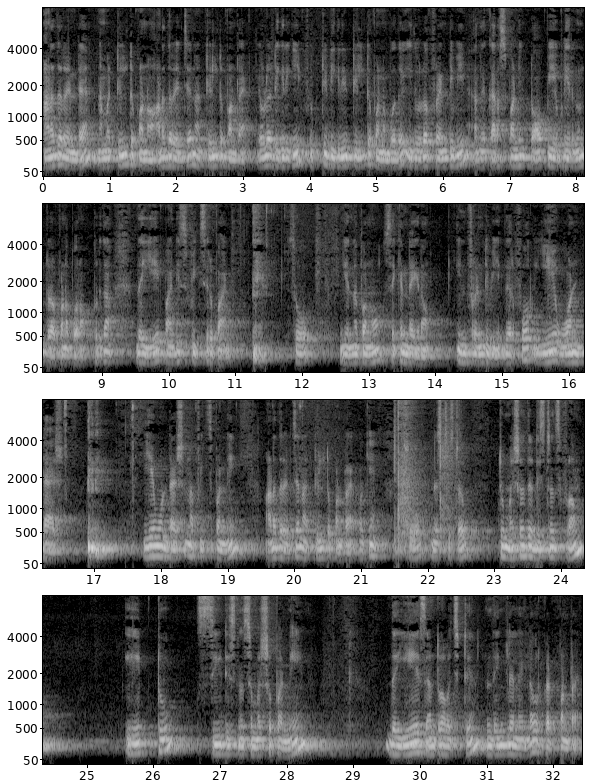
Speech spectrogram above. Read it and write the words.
அனதர் ரெண்டை நம்ம டில்ட் பண்ணோம். அனதர் எட்ஜை நான் டில்ட் பண்ணுறேன் எவ்வளோ டிகிரிக்கு ஃபிஃப்டி டிகிரி டில்ட் பண்ணும்போது இதோட ஃப்ரண்ட் வி அந்த கரஸ்பாண்டிங் டாப் எப்படி இருக்குன்னு ட்ரா பண்ண போகிறோம் புரியுதா? இந்த A point is fixed point so இங்கே என்ன பண்ணோம்? Second diagram in front view therefore A one dash A one dash நான் ஃபிக்ஸ் பண்ணி அனதர் எட்ஜை நான் டில்ட்டு பண்ணுறேன் okay so next step to measure the distance from A to C டிஸ்டன்ஸை measure பண்ணி இந்த ஏ சென்டராக வச்சுட்டு இந்த இங்கிலாந்து லைனில் ஒரு கட் பண்ணுறேன்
